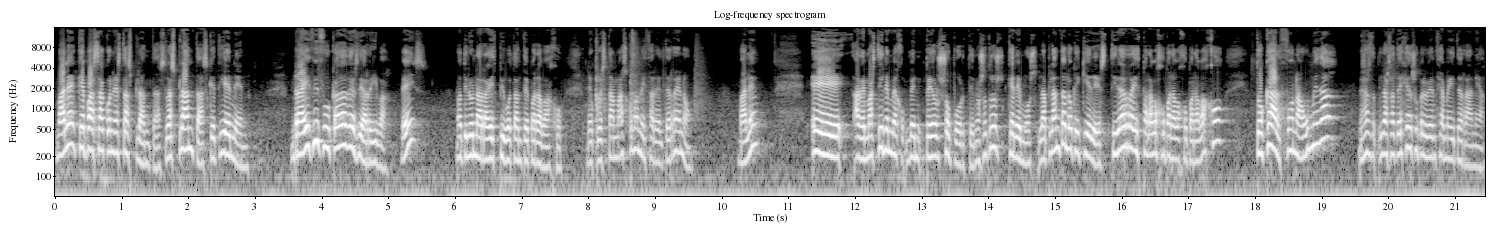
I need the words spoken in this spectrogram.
¿Vale? ¿Qué pasa con estas plantas? Las plantas que tienen raíz bifurcada desde arriba, ¿veis? No tiene una raíz pivotante para abajo. Le cuesta más colonizar el terreno, ¿vale? Eh, además tiene peor soporte. Nosotros queremos, la planta lo que quiere es tirar raíz para abajo, para abajo, para abajo, tocar zona húmeda, esa es la estrategia de supervivencia mediterránea.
